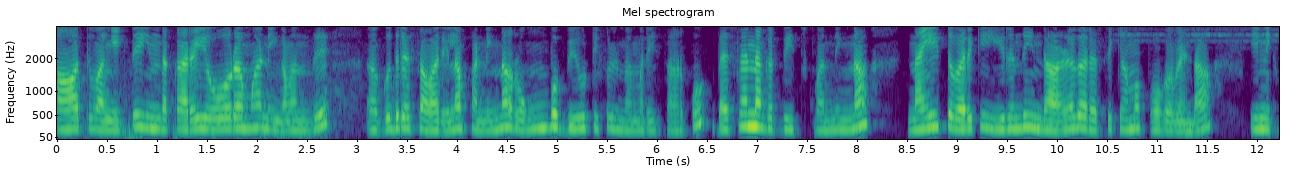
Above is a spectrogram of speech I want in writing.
காற்று வாங்கிக்கிட்டு இந்த கரையோரமாக நீங்கள் வந்து குதிரை சவாரிலாம் பண்ணிங்கன்னா ரொம்ப பியூட்டிஃபுல் மெமரிஸாக இருக்கும். பெசன் நகர் பீச்சுக்கு வந்தீங்கன்னா நைட்டு வரைக்கும் இருந்து இந்த அழகை ரசிக்காமல் போக வேண்டாம். இன்றைக்கி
